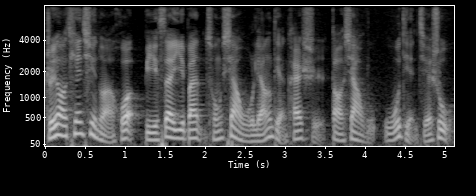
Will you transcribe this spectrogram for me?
只要天气暖和，比赛一般从下午两点开始到下午五点结束。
